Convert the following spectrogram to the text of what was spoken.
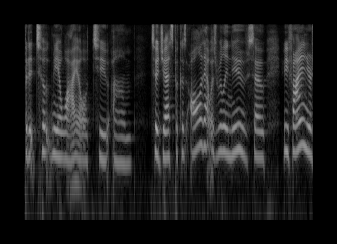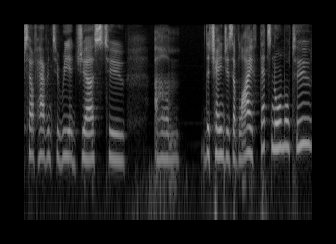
but it took me a while to um, to adjust because all of that was really new. So if you find yourself having to readjust to um, the changes of life, that's normal too.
